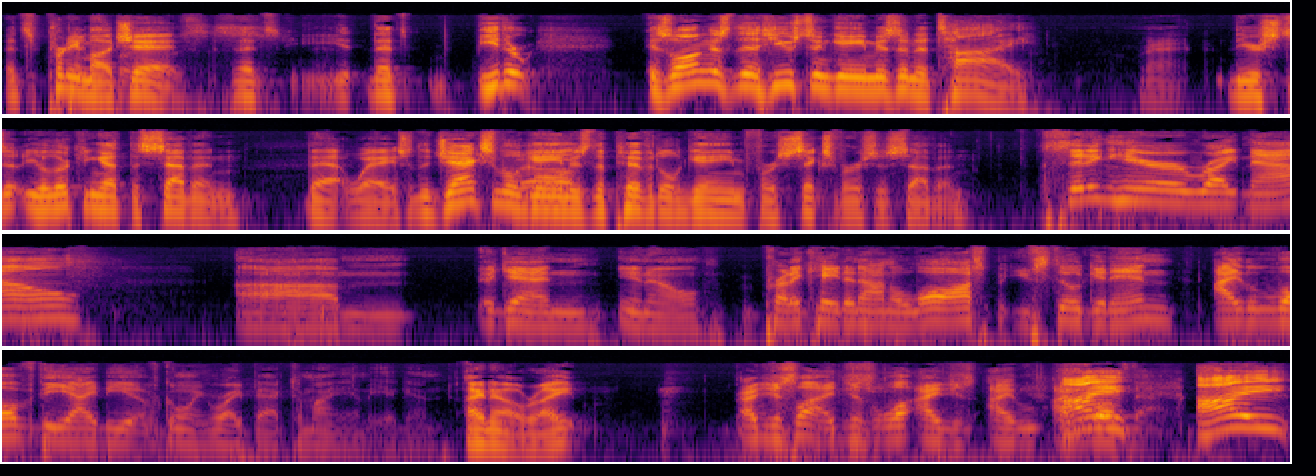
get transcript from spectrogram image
that's pretty much it. That's that's either as long as the Houston game isn't a tie, right. you're still you're looking at the seven that way. So the Jacksonville game is the pivotal game for six versus seven. Sitting here right now, um, again, you know, predicated on a loss, but you still get in. I love the idea of going right back to Miami again. I know, right? I just, I just, lo- I just, I, I, I love that. I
